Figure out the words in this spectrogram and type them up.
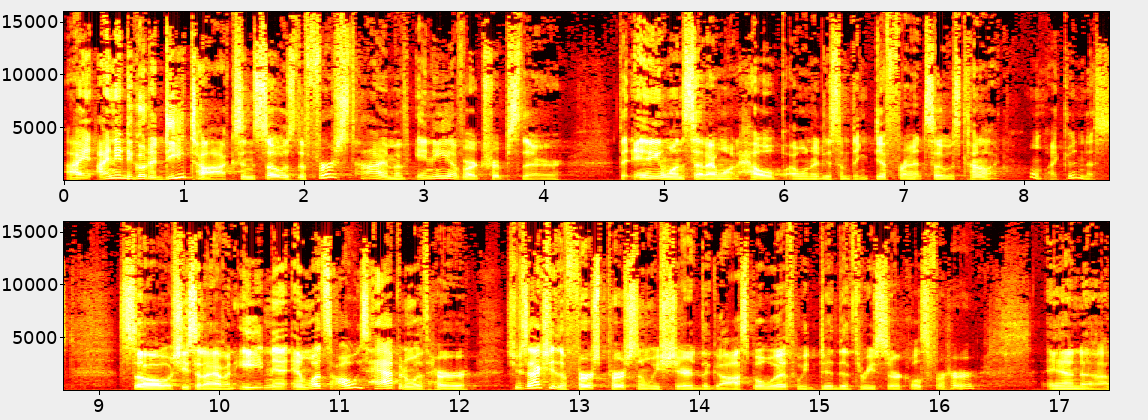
I, I need to go to detox. And so it was the first time of any of our trips there that anyone said, I want help. I want to do something different. So it was kind of like, oh my goodness. So she said, I haven't eaten. And what's always happened with her, she was actually the first person we shared the gospel with. We did the three circles for her. And uh,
